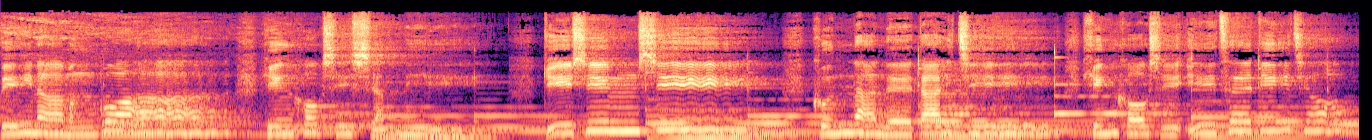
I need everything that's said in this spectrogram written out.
你若问我幸福是啥物，其实不是困难的代志，幸福是一切知足。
